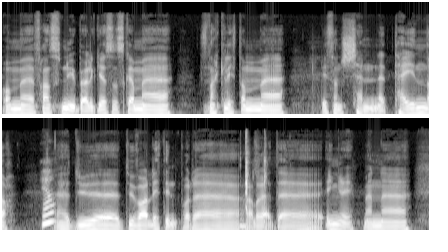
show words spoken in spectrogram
om eh, fransk nybølge, så skal vi snakke litt om eh, litt sånn kjennetegn, da. Ja. Eh, du, eh, du var litt inne på det allerede, Ingrid, men eh,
